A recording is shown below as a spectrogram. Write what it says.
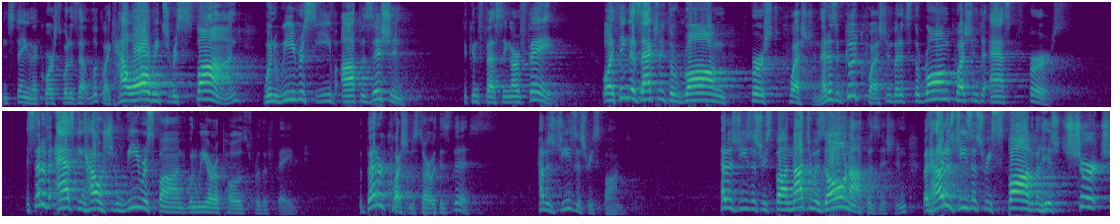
in staying that course, what does that look like? How are we to respond when we receive opposition to confessing our faith? Well, I think that's actually the wrong first question. That is a good question, but it's the wrong question to ask first. Instead of asking how should we respond when we are opposed for the faith, the better question to start with is this How does Jesus respond? How does Jesus respond not to his own opposition, but how does Jesus respond when his church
